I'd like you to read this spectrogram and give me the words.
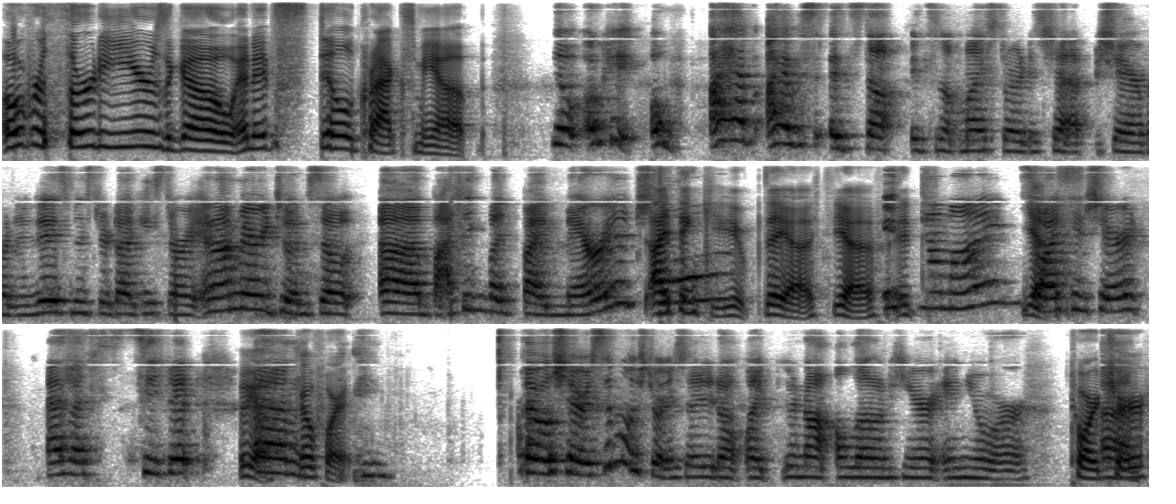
over 30 years ago and it still cracks me up. No, okay. Oh, I have, I have. It's not, it's not my story to sha- share, but it is Mr. Ducky's story, and I'm married to him. So, uh, I think like by marriage. I think you yeah, yeah. It's It, not mine, so I can share it as I see fit. yeah, um, go for it. I will share a similar story, so you don't like you're not alone here in your Torture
